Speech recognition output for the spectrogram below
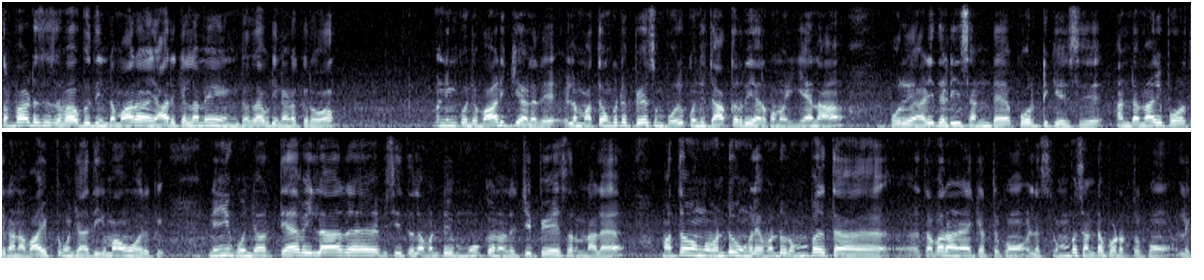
செவ்வாய் தசை செவ்வாய் புத்தி இந்த மாதிரி யாருக்கெல்லாமே இந்ததா அப்படி நடக்கிறோம் நீங்கள் கொஞ்சம் வாடிக்கையாளர் இல்லை மற்றவங்ககிட்ட பேசும்போது கொஞ்சம் ஜாக்கிரதையாக இருக்கணும். ஏன்னா ஒரு அடிதடி சண்டை கோர்ட்டு கேஸு அந்த மாதிரி போகிறதுக்கான வாய்ப்பு கொஞ்சம் அதிகமாகவும் இருக்குது நீங்கள் கொஞ்சம் தேவையில்லாத விஷயத்தில் வந்துட்டு மூக்கை நுழைச்சி பேசுகிறனால மற்றவங்க வந்து உங்களை வந்து ரொம்ப த தவறாக நினைக்கிறதுக்கும் இல்லை ரொம்ப சண்டை போடுறதுக்கும் இல்லை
